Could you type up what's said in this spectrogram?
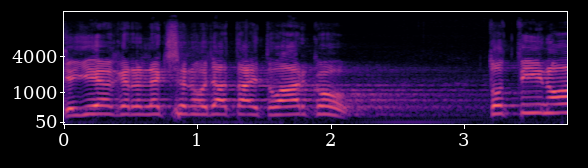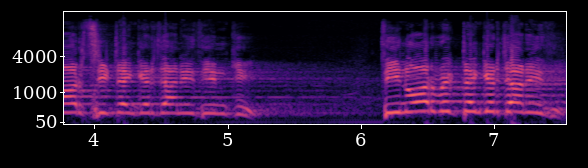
कि ये अगर इलेक्शन हो जाता इतवार को तो तीन और सीटें गिर जानी थी इनकी। तीन और विकटें गिर जानी थी।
